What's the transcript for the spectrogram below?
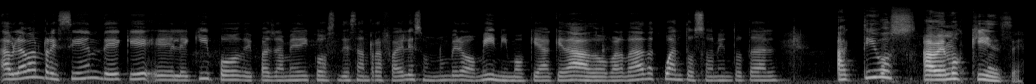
hablaban recién de que el equipo de payamédicos de San Rafael es un número mínimo que ha quedado, ¿verdad? ¿Cuántos son en total? Activos habemos 15.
